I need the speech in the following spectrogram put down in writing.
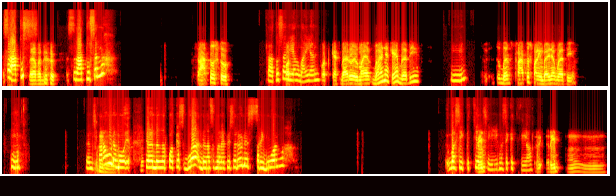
seratus Berapa tuh? seratusan lah 100 tuh. Ratusan Pot- ya lumayan Podcast baru lumayan banyak ya berarti. Hmm. Itu baru 100 paling banyak berarti. dan sekarang Hmm. udah mau yang denger podcast gua dengan 9 episode udah seribuan lah masih kecil Rib- sih masih kecil Ri- Rib, hmm,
